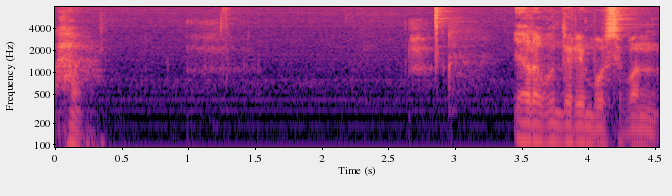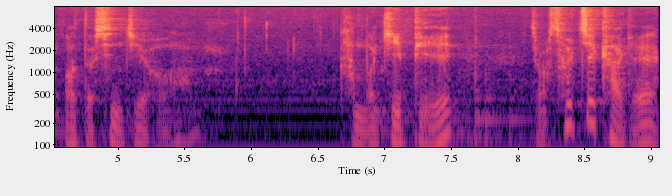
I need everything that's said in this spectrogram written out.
여러분들의 모습은 어떠신지요? 한번 깊이 좀 솔직하게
